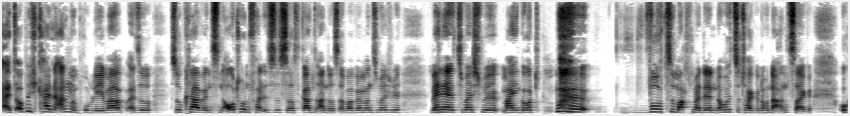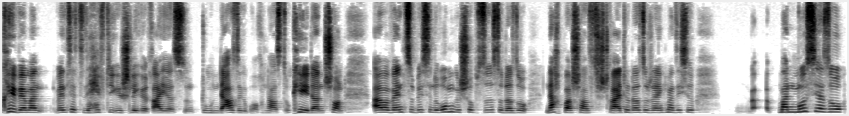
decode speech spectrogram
als ob ich keine anderen Probleme habe. Also, so klar, wenn es ein Autounfall ist, ist das ganz anderes. Aber wenn man zum Beispiel, wenn er zum Beispiel, mein Gott, wozu macht man denn heutzutage noch eine Anzeige? Okay, wenn man, wenn es jetzt eine heftige Schlägerei ist und du eine Nase gebrochen hast, okay, dann schon. Aber wenn es so ein bisschen rumgeschubst ist oder so Nachbarschaftsstreit oder so, dann denkt man sich so, man muss ja so,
